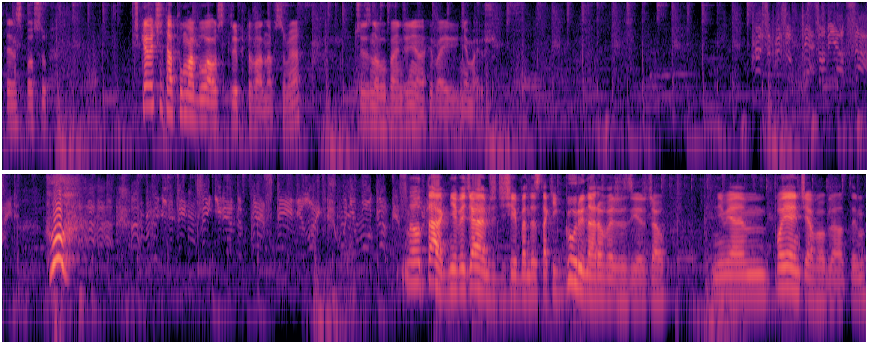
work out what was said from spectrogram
w ten sposób. Ciekawe, czy ta puma była uskryptowana w sumie. Czy znowu będzie? Nie no, chyba jej nie ma już. Huh. No tak, nie wiedziałem, że dzisiaj będę z takiej góry na rowerze zjeżdżał. Nie miałem pojęcia w ogóle o tym.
